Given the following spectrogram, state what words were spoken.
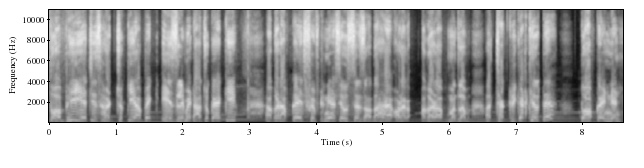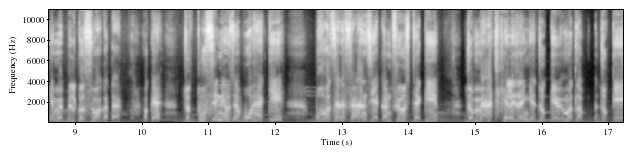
तो अभी ये चीज़ हट चुकी है अब एक एज लिमिट आ चुका है कि अगर आपका एज फिफ्टीन ईयर से उससे ज़्यादा है और अगर आप मतलब अच्छा क्रिकेट खेलते हैं तो आपका इंडियन टीम में बिल्कुल स्वागत है, ओके? जो दूसरी न्यूज़ है, वो है कि बहुत सारे फैंस ये कंफ्यूज थे कि जो मैच खेले जाएँगे, जो कि मतलब जो कि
